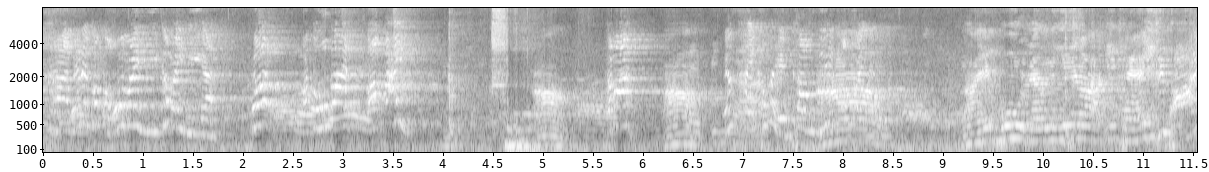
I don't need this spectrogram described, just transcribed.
ำคาญนี่ก็บอกว่าไม่มีก็ไม่มีไงเฮ้ยประตูบ้านออกไปอ้าว ทำไมอ้าว นึกใครเขาไม่เห็นคำนี้อ้าออกไปวไหนพูดอย่างนี้ล่ะอีแขอีชิบหาย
